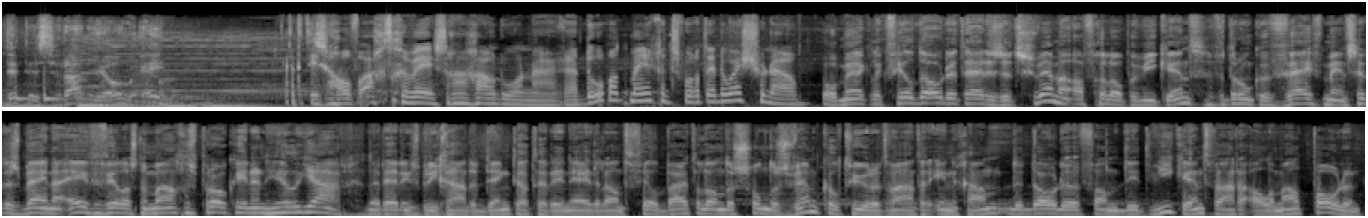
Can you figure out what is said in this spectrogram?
Dit is Radio 1. Het is half acht geweest. We gaan gauw door naar uh, Dorot Megens voor het NOS-journaal. Opmerkelijk veel doden tijdens het zwemmen afgelopen weekend. Verdronken vijf mensen, dat is bijna evenveel als normaal gesproken in een heel jaar. De reddingsbrigade denkt dat er in Nederland veel buitenlanders zonder zwemcultuur het water ingaan. De doden van dit weekend waren allemaal Polen.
